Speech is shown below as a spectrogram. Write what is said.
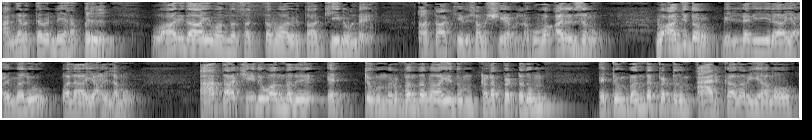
അങ്ങനത്തെവന്റെ ഹക്കിൽ വാരിതായി വന്ന ശക്തമായ ഒരു താക്കീതുണ്ട്. ആ താക്കീത് സംശയമല്ല. ഹുവ അൽസമു. അജ്ദറു ആ താക്കീത് വന്നത് ഏറ്റവും നിർബന്ധമായതും കടപ്പെട്ടതും ഏറ്റവും ബന്ധപ്പെട്ടതും ആർക്കാണെന്നറിയാമോ?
